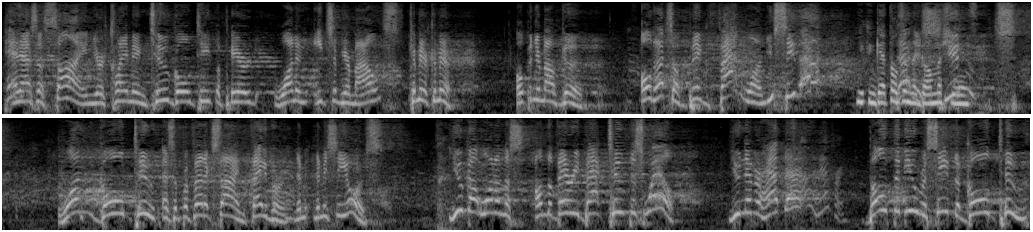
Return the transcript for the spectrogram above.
His and as a sign, you're claiming two gold teeth appeared, one in each of your mouths. Come here, come here. Open your mouth good. Oh, that's a big fat one. You see that? You can get those that in the gum machines. Huge. One gold tooth as a prophetic sign. Favor. Let me, let me see yours. You got one on the, on the very back tooth as well. You never had that? Oh, never. Both of you received a gold tooth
